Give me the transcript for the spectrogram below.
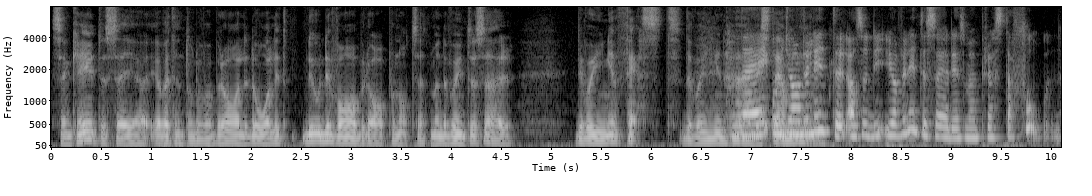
Sen kan jag ju inte säga, jag vet inte om det var bra eller dåligt. Jo, det var bra på något sätt men det var ju inte så här det var ingen fest, det var ingen härlig Nej, stämning. och jag vill, inte, alltså, jag vill inte säga det som en prestation.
